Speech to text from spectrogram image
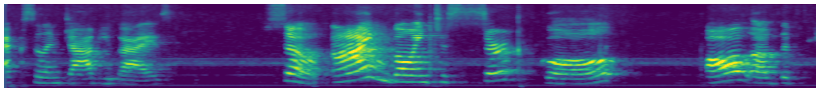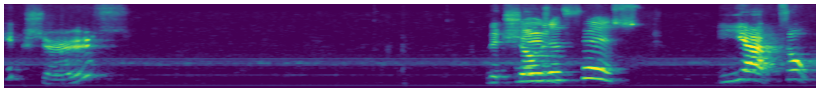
Excellent job, you guys. So I'm going to circle all of the pictures that show There's the a fish. Yeah, so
